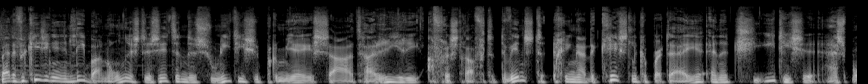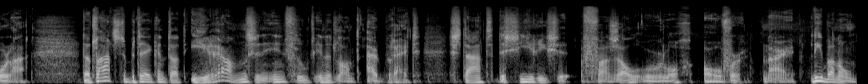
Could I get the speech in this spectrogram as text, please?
Bij de verkiezingen in Libanon is de zittende Soenitische premier Saad Hariri afgestraft. De winst ging naar de christelijke partijen en het Sjiitische Hezbollah. Dat laatste betekent dat Iran zijn invloed in het land uitbreidt. Staat de Syrische Fazal-oorlog over naar Libanon.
